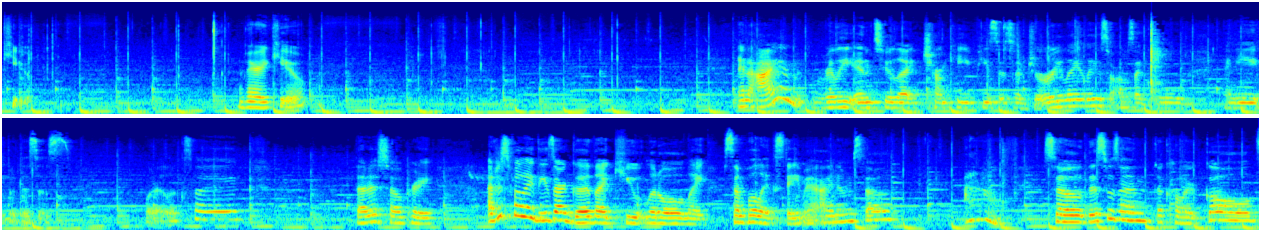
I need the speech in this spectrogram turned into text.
cute. Very cute. And I am really into like chunky pieces of jewelry lately. So I was like, ooh, I need, but this is what it looks like. That is so pretty. I just feel like these are good, like cute little, like simple, like statement items though. I don't know. So this was in the color gold.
